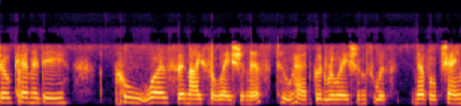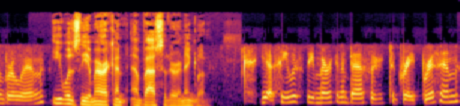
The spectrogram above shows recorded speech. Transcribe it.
Joe Kennedy, who was an isolationist, who had good relations with Neville Chamberlain. He was the American ambassador in England. Yes, he was the American ambassador to Great Britain.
